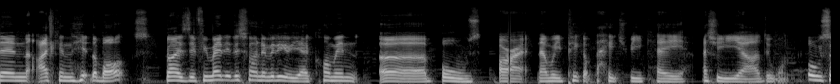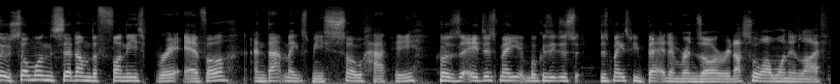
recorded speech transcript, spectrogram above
then I can hit the box. Guys, if you made it this far in the video, yeah, comment uh balls. All right, now we pick up the HVK. Actually, yeah, I do want that. Also, someone said I'm the funniest Brit ever, and that makes me so happy because it just made because it just just makes me better than Renzari. That's all I want in life.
